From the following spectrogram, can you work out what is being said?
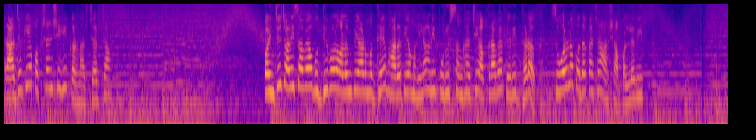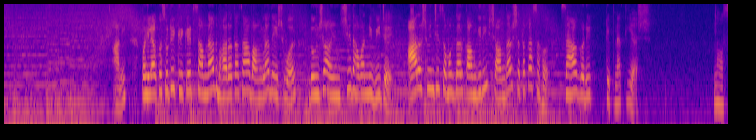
राजकीय पक्षांशीही करणार चर्चा. पंचेचाळीसाव्या बुद्धिबळ ऑलिम्पियाडमध्ये भारतीय महिला आणि पुरुष संघाची अकराव्या फेरीत धडक. सुवर्ण पदकाच्या आशा पल्लवीत. आणि पहिल्या कसोटी क्रिकेट सामन्यात भारताचा बांगलादेशवर दोनशे ऐंशी धावांनी विजय. आर अश्विनची चमकदार कामगिरी शानदार शतकासह सहा गडी टिपण्यात यश. नमस्कार.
